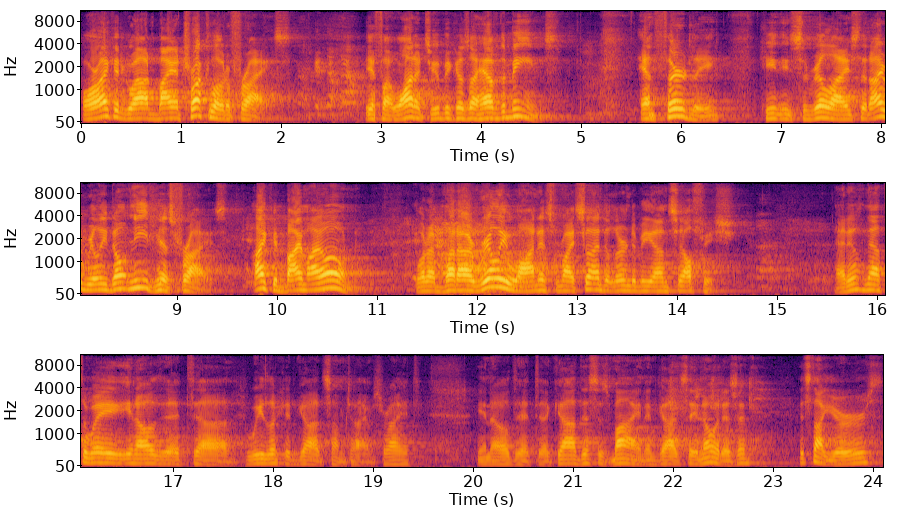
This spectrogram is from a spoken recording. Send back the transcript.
or I could go out and buy a truckload of fries if I wanted to because I have the means. And thirdly, he needs to realize that I really don't need his fries. I could buy my own. What I, but I really want is for my son to learn to be unselfish. And isn't that the way, you know, that uh, we look at God sometimes, right? You know, that uh, God, this is mine. And God say, no, it isn't. It's not yours.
